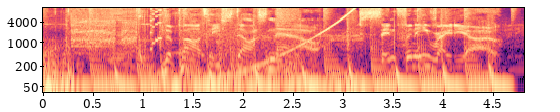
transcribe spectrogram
The party starts now. Sinphony Radio.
